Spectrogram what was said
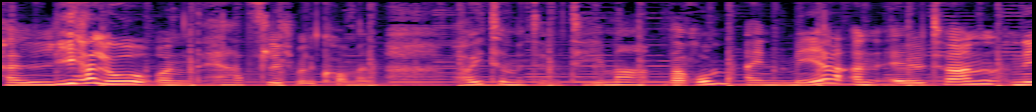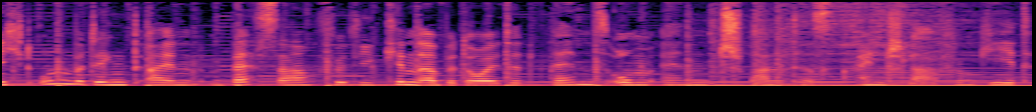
Hallo und herzlich willkommen. Heute mit dem Thema, warum ein Mehr an Eltern nicht unbedingt ein Besser für die Kinder bedeutet, wenn es um entspanntes Einschlafen geht.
